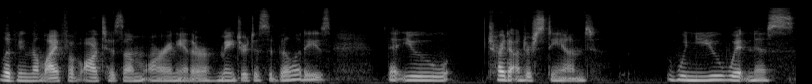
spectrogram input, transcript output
living the life of autism or any other major disabilities, that you try to understand when you witness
